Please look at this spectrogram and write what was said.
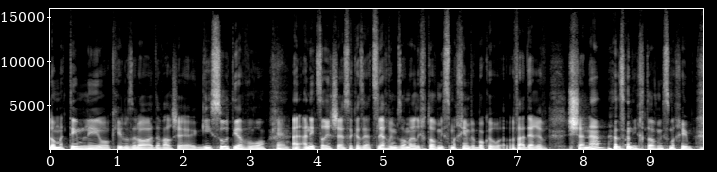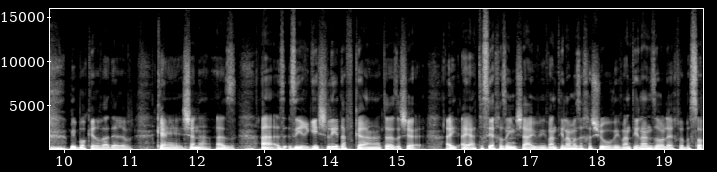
לא מתאים לי, או כאילו זה לא הדבר שגייסו אותי עבורו. כן. אני צריך שהעסק הזה יצליח, ואם זה אומר לכתוב מסמכים ובוקר ועד ערב שנה, אז אני אכתוב מסמכים מבוקר ועד ערב כן. אה, שנה. אז זה, זה הרגיש לי דווקא, אתה יודע, זה שהיה את השיח הזה עם שי, והבנתי למה זה חשוב, והבנתי לאן זה הולך, ובסוף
